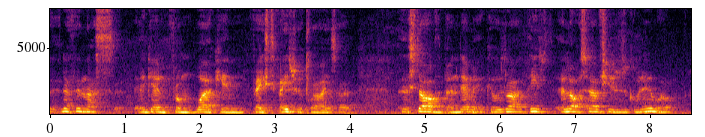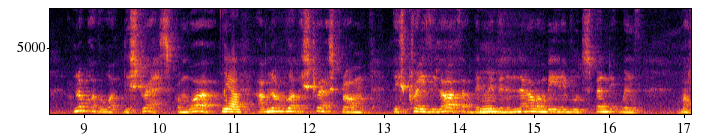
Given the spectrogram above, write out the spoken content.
And I think that's again from working face to face with clients. At the start of the pandemic, it was like these a lot of service users are coming in. Well, I've not got the work the stress from work. yeah. I've not got the stress from this crazy life that I've been living, and now I'm being able to spend it with my,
